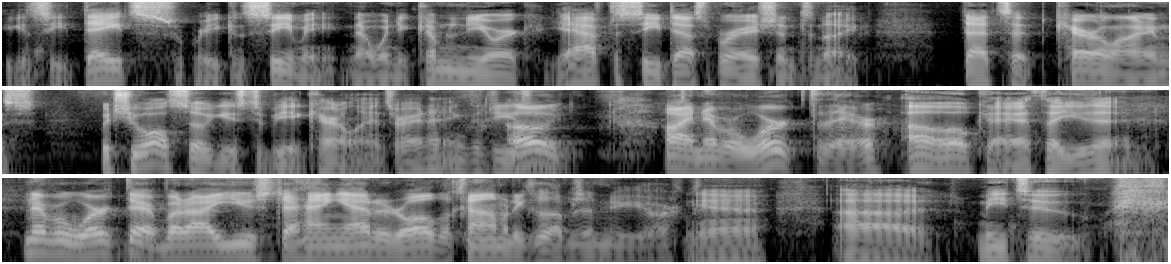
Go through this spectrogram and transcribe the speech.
You can see dates where you can see me. Now, when you come to New York, you have to see Desperation tonight. That's at Caroline's, which you also used to be at Caroline's, right, Hank? Did you? Used oh, to- I never worked there. oh, okay. I thought you did. Never worked there, but I used to hang out at all the comedy clubs in New York. Yeah. Uh, me too.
